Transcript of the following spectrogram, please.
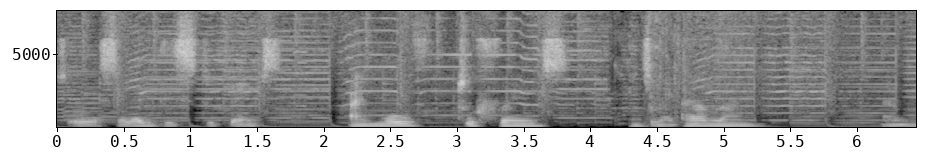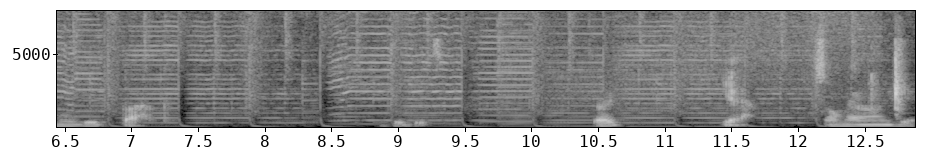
So select these two frames. I move two frames into my timeline and move it back a bit. Right? Yeah, somewhere around here.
